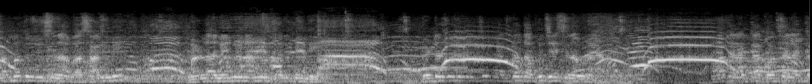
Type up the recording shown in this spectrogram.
గమ్మత్తు చూసినావా సాంగ్ని? మళ్ళా నిన్ను నన్ను కలిపింది బిడ్డ గురించి పెద్ద తప్పు చేసినావు పాత లెక్క కొత్త లెక్క.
